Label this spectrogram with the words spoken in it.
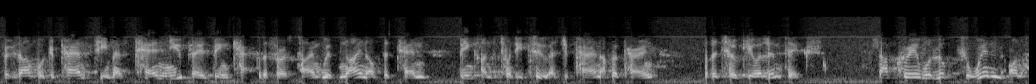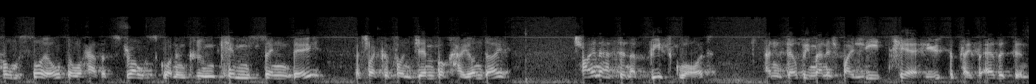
For example, Japan's team has 10 new players being capped for the first time, with 9 of the 10 being under 22, as Japan are preparing for the Tokyo Olympics. South Korea will look to win on home soil, so will have a strong squad, including Kim Seung-dae, a striker from Jeonbuk Hyundai. China has sent a B squad, and they'll be managed by Li Tie, who used to play for Everton.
